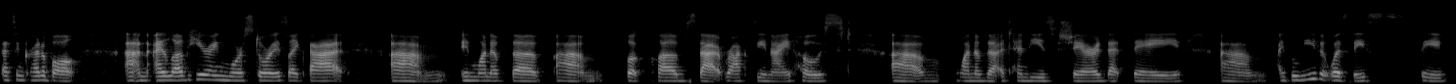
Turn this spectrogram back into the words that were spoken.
that's incredible. And I love hearing more stories like that. Um, in one of the um, book clubs that Roxy and I host, um, one of the attendees shared that they, um, I believe it was they, they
